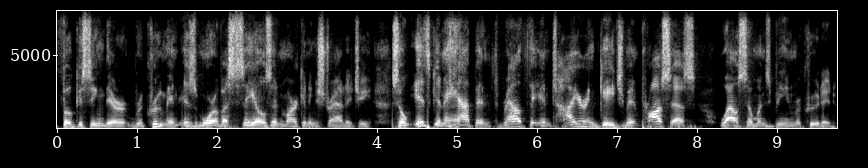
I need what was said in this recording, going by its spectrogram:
focusing their recruitment is more of a sales and marketing strategy. So it's going to happen throughout the entire engagement process while someone's being recruited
